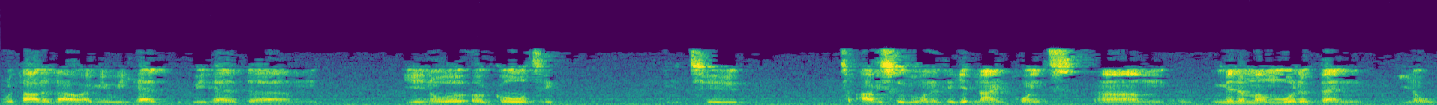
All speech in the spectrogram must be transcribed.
without a doubt, I mean we had we had um, you know a, a goal to to obviously we wanted to get nine points. Um, minimum would have been, you know,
